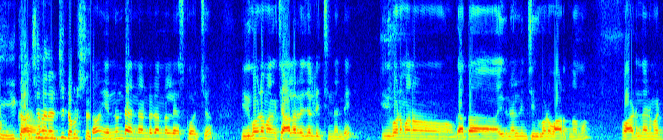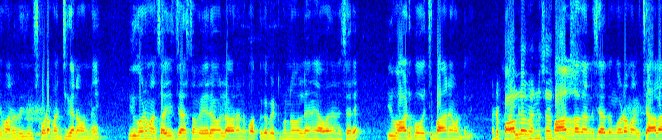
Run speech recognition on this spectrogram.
ఇది ఈ కాల్షియం ఎనర్జీ డబుల్ స్ట్రెంత్ మొత్తం ఎన్ని ఉంటే అన్ని హండ్రెడ్ ఎంఎల్ వేసుకోవచ్చు. ఇది కూడా మనకు చాలా రిజల్ట్ ఇచ్చిందండి. ఇది కూడా మనం గత ఐదు నెలల నుంచి ఇది కూడా వాడుతున్నాము. వాడిన దాన్ని బట్టి మన రిజల్ట్స్ కూడా మంచిగానే ఉన్నాయి. ఇది కూడా మనం సజెస్ట్ చేస్తాం వేరే వాళ్ళు ఎవరైనా కొత్తగా పెట్టుకున్న వాళ్ళైనా ఎవరైనా సరే ఇది వాడుకోవచ్చు బాగానే ఉంటుంది. అంటే పాల్లో వెన్న శాతం? పాలలో వెన్న శాతం కూడా మనకు చాలా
